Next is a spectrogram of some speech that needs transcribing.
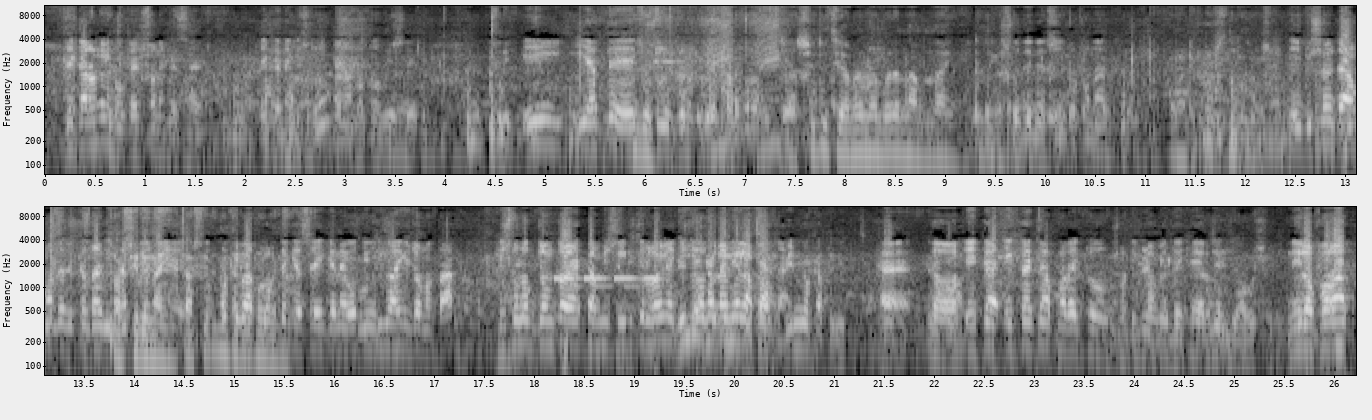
যে কারণেই হোক অ্যাকশনে গেছে এখানে কিছু লোকজন আহত হয়েছে। এই ইয়াতে কিছু লোকজনকে গ্রেফতার করা হয়েছে। সিটি চেয়ারম্যান মেম্বারের নাম নাই সুদিনের এই ঘটনা এই বিষয়টা আমাদের একটা দাবি চার্জশিটে নাই, থাকবে। চার্জশিটে না থাকলে প্রতিবাদ করতে গেছে এখানে অতি উৎসাহী জনতা। কিছু লোকজন তো একটা মিছিল টিছিল হইলে কিছু। ভিন্ন খাতে হ্যাঁ তো এটা এটাকে আপনারা একটু সঠিকভাবে দেখে অবশ্যই। নিরপরাধ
